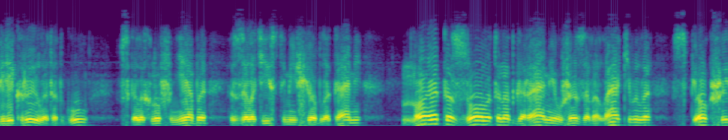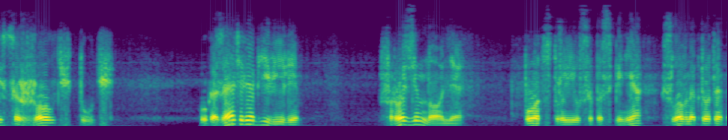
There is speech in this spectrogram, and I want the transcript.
перекрыл этот гул, всколыхнув небо с золотистыми еще облаками, но это золото над горами уже заволакивало спекшаяся желчь туч. Указатели объявили «Фрозиноне». Пот струился по спине, словно кто-то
